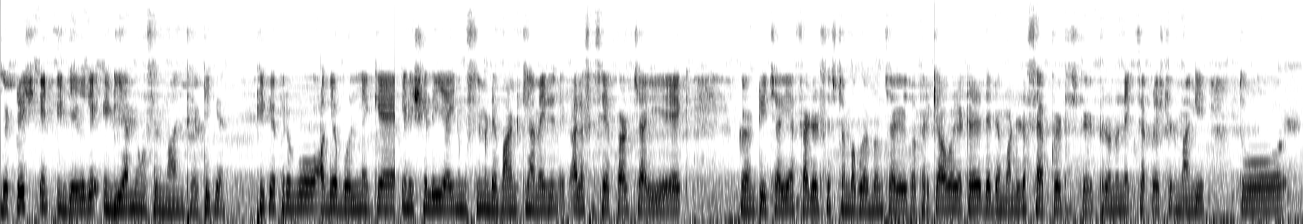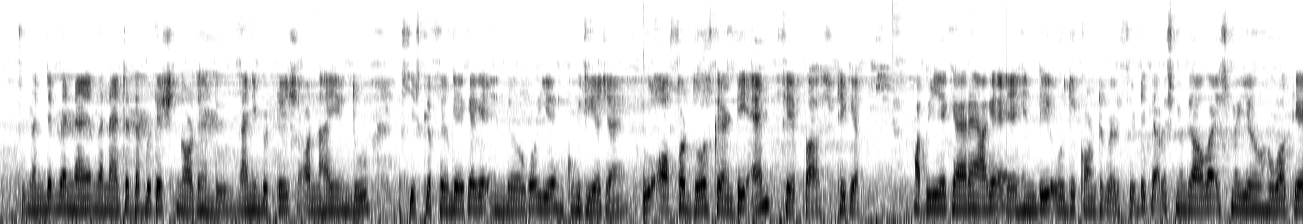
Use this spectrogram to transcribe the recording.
ब्रिटिश इन इंडिया क्योंकि इंडिया में मुसलमान थे, ठीक है? ठीक है, फिर वो आगे बोलने के इनिशियली आई मुस्लिम ने डिमांड की हमें एक अलग से सेफ़ कार्ड चाहिए, एक गारंटी चाहिए फेडरल सिस्टम ऑफ़ गवर्नमेंट चाहिए तो फिर क्या हुआ? Later they demanded separate state फिर उन्होंने एक सेपरेट स्टेट मांगी तो ninth the British not Hindu ना ही ब्रिटिश और ना ही हिंदू, इस चीज़ के फेम कि इन लोगों को ये हुकूक दिया जाए। टू ऑफ़र दोस्त गारंटी एंड फेप पास ठीक है? अब ये कह रहे हैं आगे हिंदी, उर्दू कॉन्ट्रोवर्सी ठीक है? अब इसमें क्या हुआ इसमें ये हुआ कि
